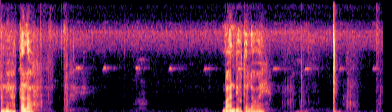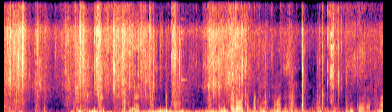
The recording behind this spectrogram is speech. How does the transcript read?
आणि हा तलाव. बांधीव तलाव आहे तलावाच्या पाठीमागच्या बाजू नंतर आपण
